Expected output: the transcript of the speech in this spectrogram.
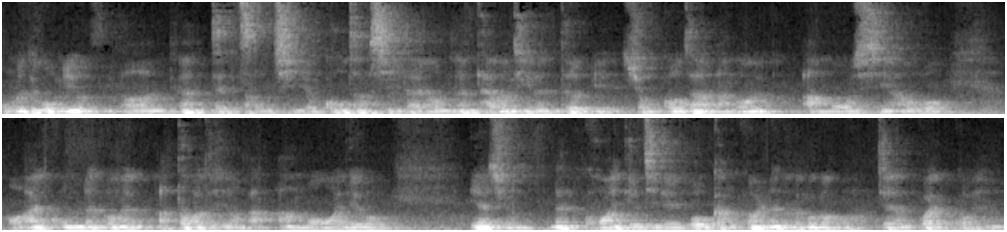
我们如果没有啊、呃，你看在早期有古早时代哦，你看台湾其实很特别，像古早人讲阿摩城有无？哦，爱讲咱讲的阿多就是讲阿阿摩的对不？你若像咱看到一个无共款，咱就感觉讲哇，这样怪怪哦。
